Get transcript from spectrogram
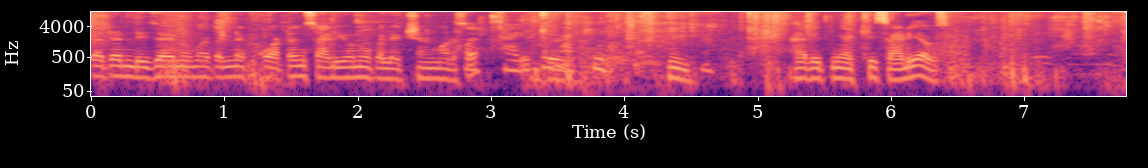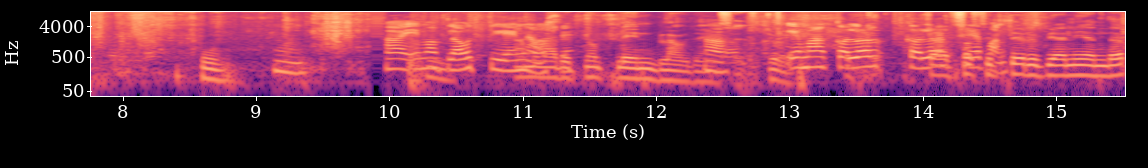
પેટર્ન ડિઝાઇનોમાં તમને કોટન સાડીઓનું કલેક્શન મળશે. આ રીતની આખી સાડી આવશે. હમ. હમ. હા એમાં બ્લાઉઝ પ્લેન આવશે આ રીતનો પ્લેન બ્લાઉઝ આવશે જો. એમાં કલર કલર છે પણ. સિત્તેર રૂપિયાની અંદર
